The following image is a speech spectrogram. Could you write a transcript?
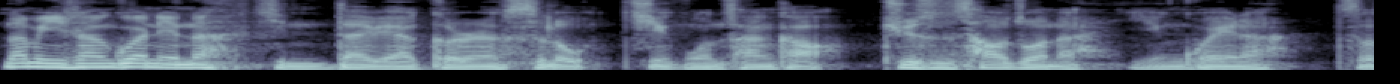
那么以上观点呢，仅代表个人思路，仅供参考。据此操作呢，盈亏呢自。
